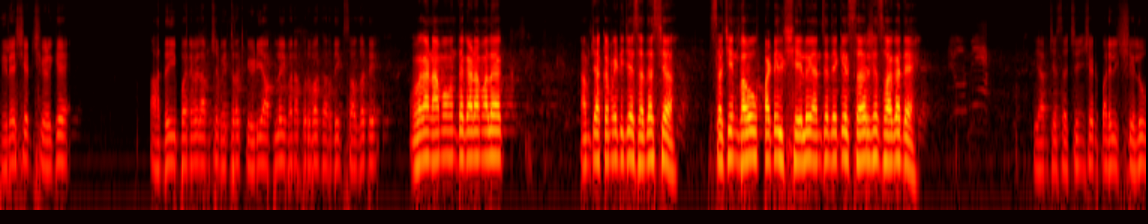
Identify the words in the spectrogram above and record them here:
निलेश शेठ शेळके आदई पनवेल आमचे मित्र केडी आपलंही मनपूर्वक हार्दिक स्वागत आहे. बघा नामवंत गाडा मालक आमच्या कमिटीचे सदस्य सचिन भाऊ पाटील शेलो यांचं देखील सहर्ष स्वागत आहे. आमचे सचिन शेठ पाटील शेलू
